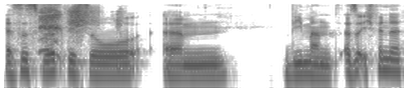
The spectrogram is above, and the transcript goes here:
es ist wirklich so, ähm, wie man, also ich finde,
